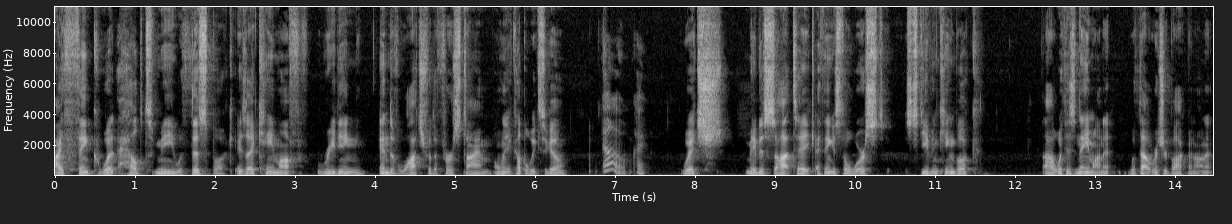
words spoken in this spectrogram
I think what helped me with this book is I came off reading End of Watch for the first time only a couple weeks ago, Oh, okay. which maybe this is a hot take. I think it's the worst Stephen King book uh, with his name on it, without Richard Bachman on it.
